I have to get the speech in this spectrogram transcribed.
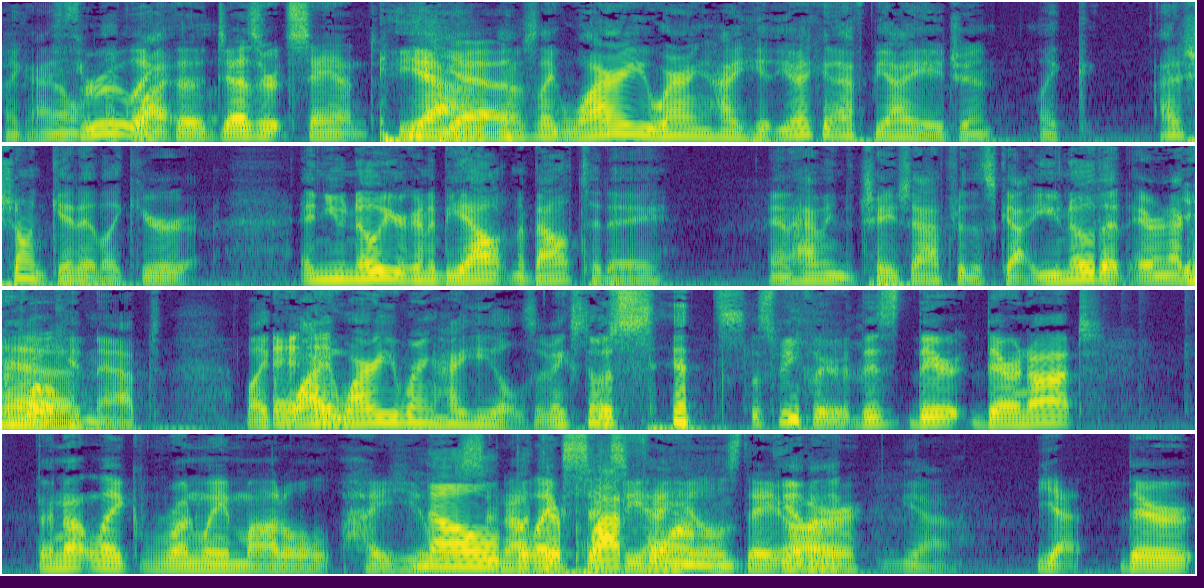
Like I don't Through like, why- the desert sand. yeah. Yeah. I was like, why are you wearing high heels? You're like an FBI agent. Like I just don't get it. Like you're, and you know you're going to be out and about today, and having to chase after this guy. You know that Aaron Eckhart Yeah. got kidnapped. Like And- why and- why are you wearing high heels? It makes no Let's- sense. Let's be clear. This they're they're not they're not like runway model high heels. No, they're not but like they're sexy platform. high heels. They yeah, they're like- yeah. yeah they're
